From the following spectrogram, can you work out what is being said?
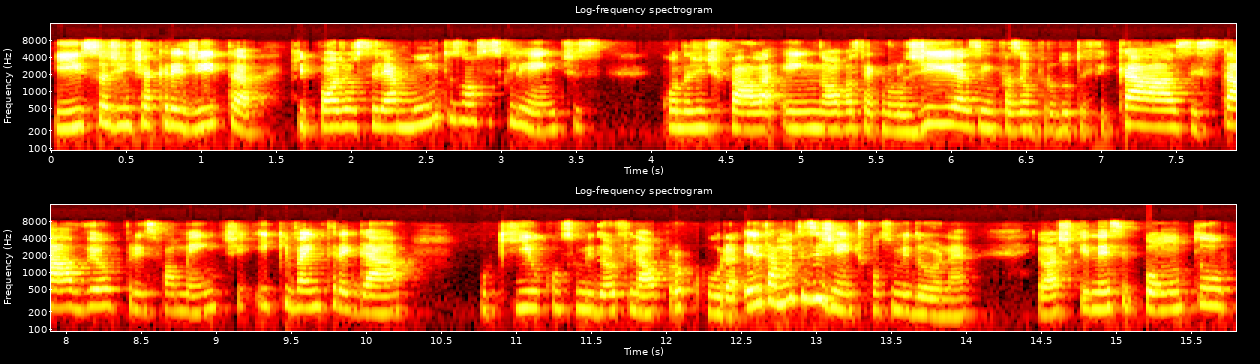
E isso a gente acredita que pode auxiliar muitos nossos clientes quando a gente fala em novas tecnologias, em fazer um produto eficaz, estável, principalmente, e que vai entregar o que o consumidor final procura. Ele está muito exigente, o consumidor, né? Eu acho que nesse ponto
